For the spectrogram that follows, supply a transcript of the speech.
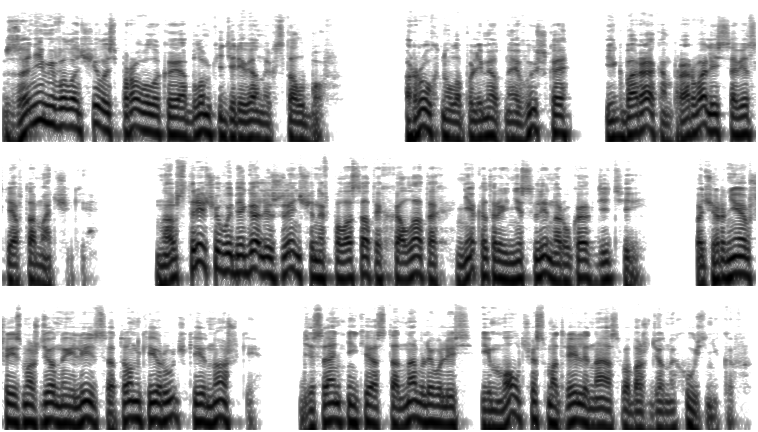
За ними волочилась проволока и обломки деревянных столбов. Рухнула пулеметная вышка, и к баракам прорвались советские автоматчики. Навстречу выбегали женщины в полосатых халатах, некоторые несли на руках детей. Почерневшие изможденные лица, тонкие ручки и ножки. Десантники останавливались и молча смотрели на освобожденных узников.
